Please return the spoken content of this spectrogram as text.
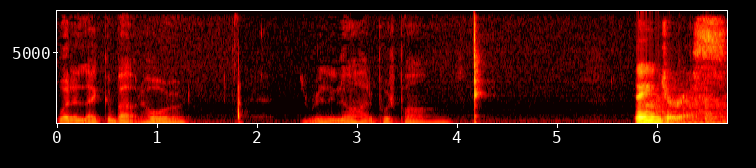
what I like about Horde, is really know how to push pawns. Dangerous.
